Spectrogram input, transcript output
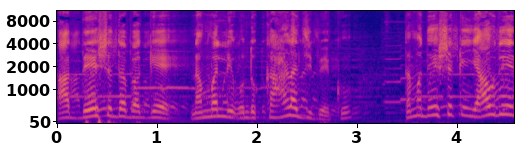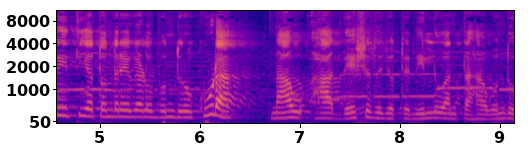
ಆ ದೇಶದ ಬಗ್ಗೆ ನಮ್ಮಲ್ಲಿ ಒಂದು ಕಾಳಜಿ ಬೇಕು, ನಮ್ಮ ದೇಶಕ್ಕೆ ಯಾವುದೇ ರೀತಿಯ ತೊಂದರೆಗಳು ಬಂದರೂ ಕೂಡ ನಾವು ಆ ದೇಶದ ಜೊತೆ ನಿಲ್ಲುವಂತಹ ಒಂದು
